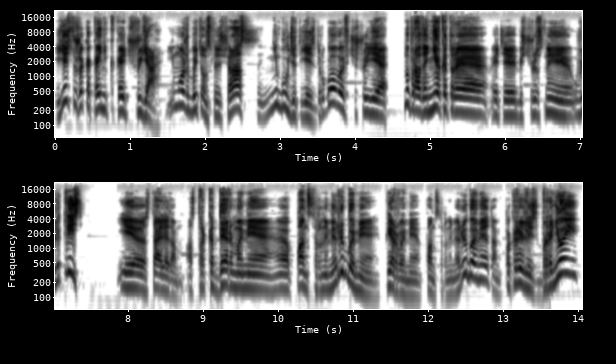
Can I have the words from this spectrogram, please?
И есть уже какая-никакая чешуя. И, может быть, он в следующий раз не будет есть другого в чешуе. Ну, правда, некоторые эти бесчелюстные увлеклись и стали там астрокодермами, э, панцирными рыбами, первыми панцирными рыбами, там покрылись броней,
